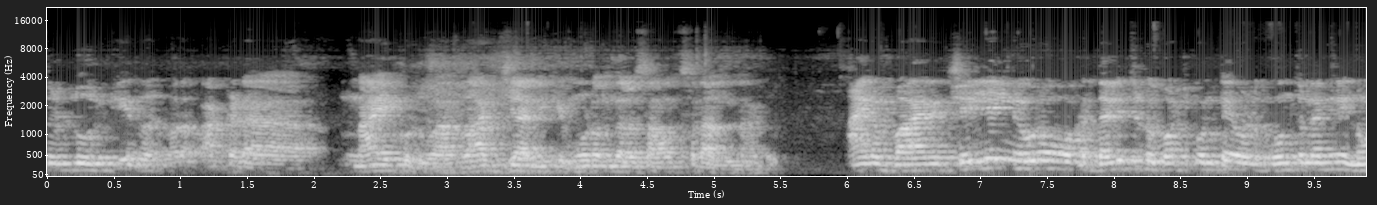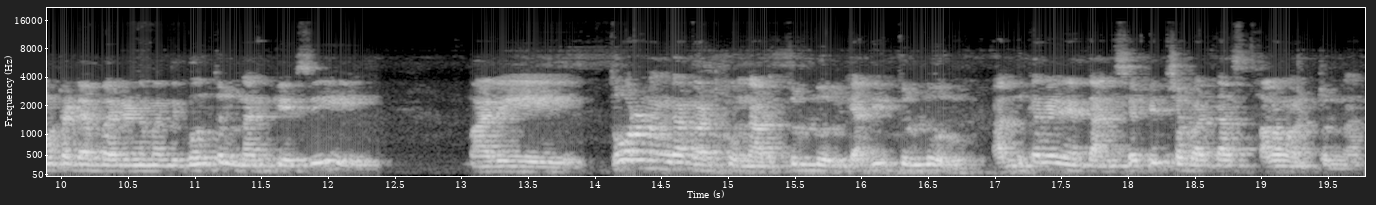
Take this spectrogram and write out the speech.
తుళ్ళూరుకి అక్కడ నాయకుడు ఆ రాజ్యానికి మూడు వందల సంవత్సరాలు నాడు. ఆయన ఆయన చెల్లెల్ని ఎవరో ఒక దళితుడు పట్టుకుంటే వాళ్ళ గొంతులన్నీ నూట డెబ్బై రెండు మంది గొంతులు నరికేసి మరి తోరణంగా కట్టుకున్నాడు తుళ్ళూరుకి. అది తుళ్ళూరు. అందుకనే నేను దాన్ని శపించబడ్డ స్థలం అంటున్నాను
